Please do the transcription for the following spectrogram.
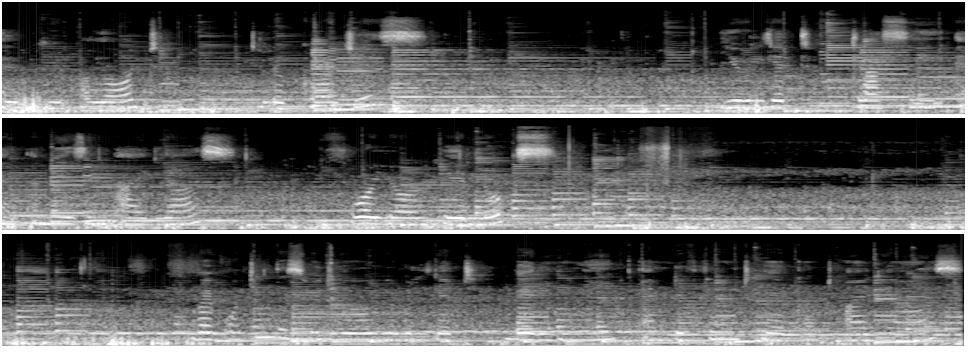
help you a lot to look gorgeous. You will get classy and amazing ideas for your hair looks by watching this video you will get very unique and different haircut ideas.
